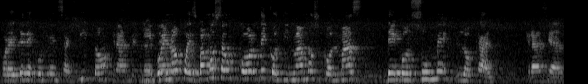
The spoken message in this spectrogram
por ahí te dejo un mensajito. Gracias, gracias. Y bueno, pues vamos a un corte y continuamos con más de consume local. Gracias.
